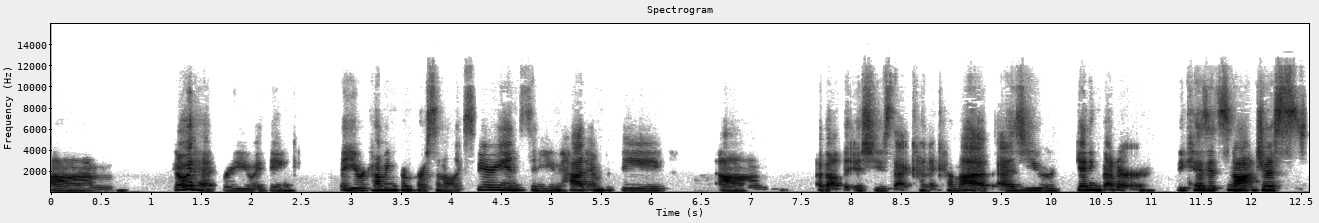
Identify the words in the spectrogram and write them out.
um, go ahead for you i think that you were coming from personal experience and you had empathy um, about the issues that kind of come up as you're getting better because it's not just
